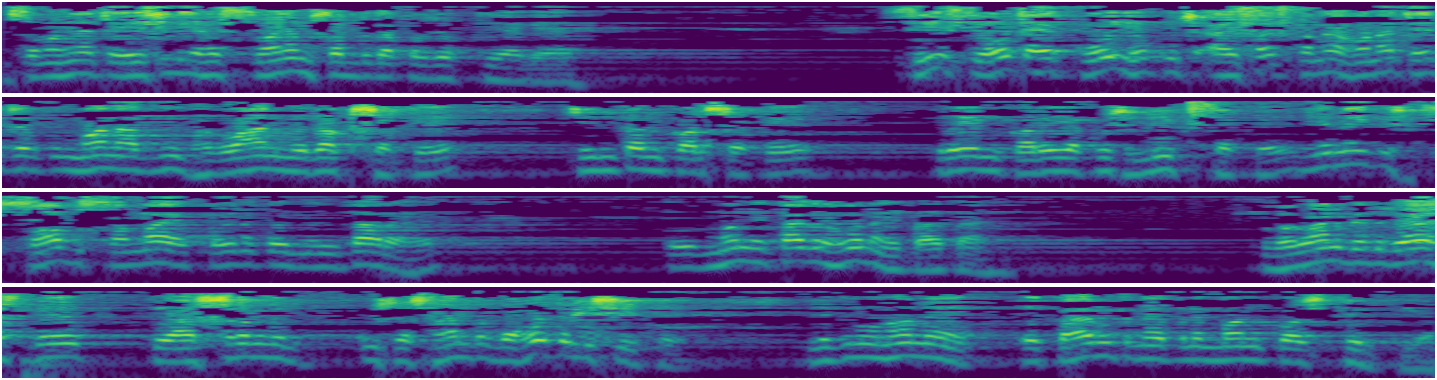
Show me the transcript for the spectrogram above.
समझना चाहिए, इसलिए स्वयं शब्द का प्रयोग किया गया है। शिष्य हो, चाहे कोई हो, कुछ ऐसा समय होना चाहिए जब मन आदमी भगवान में रख सके, चिंतन कर सके, प्रेम करे या कुछ लिख सके। ये नहीं कि सब समय कोई न कोई मिलता रहे तो मन एकाग्र हो नहीं पाता है। भगवान वेदव्यास देव के आश्रम में उस स्थान पर बहुत ऋषि थे, लेकिन उन्होंने एकांत में अपने मन को स्थिर किया।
